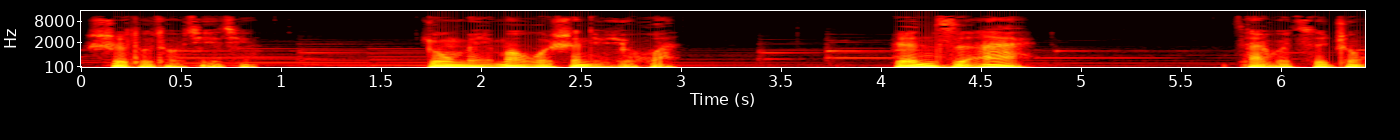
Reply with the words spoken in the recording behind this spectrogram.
试图走捷径，用美貌或身体去换。人自爱，才会自重，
